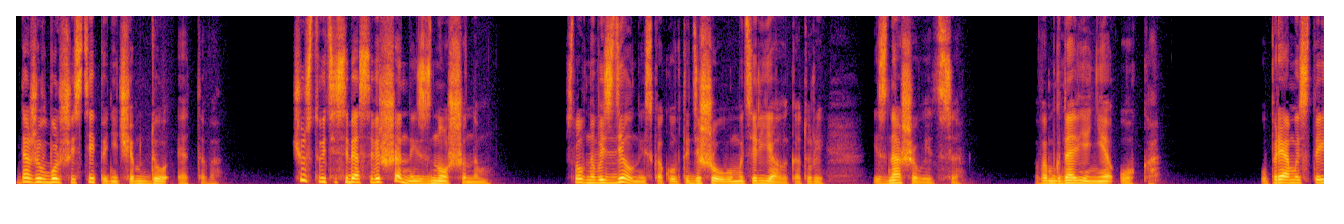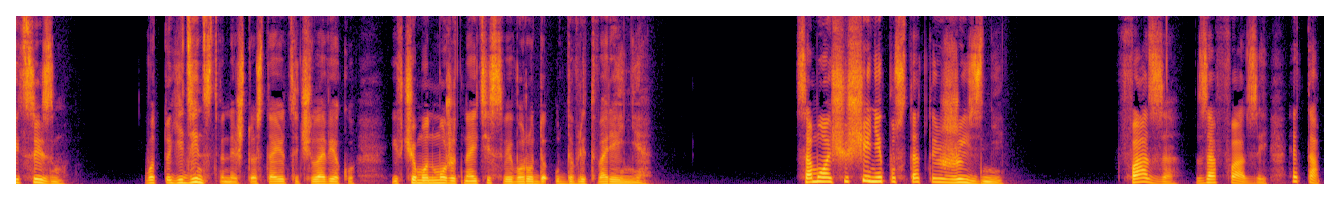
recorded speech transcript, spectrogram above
даже в большей степени, чем до этого. Чувствуете себя совершенно изношенным, словно вы сделаны из какого-то дешевого материала, который изнашивается во мгновение ока. Упрямый стоицизм — вот то единственное, что остается человеку, и в чем он может найти своего рода удовлетворение. Само ощущение пустоты жизни, фаза за фазой, этап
